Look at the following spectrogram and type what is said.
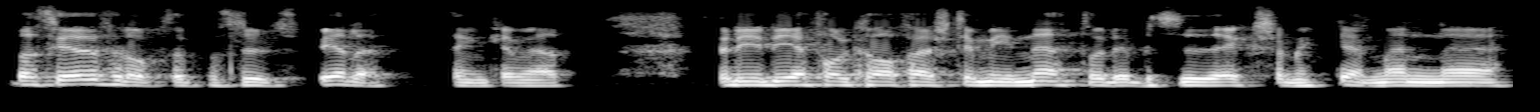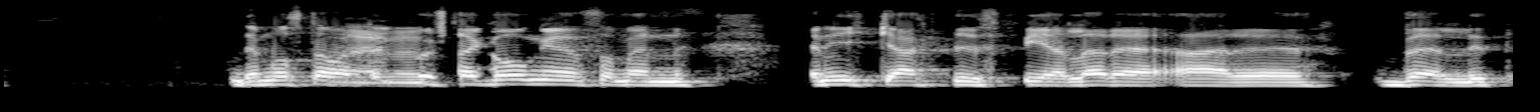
baserades väl också på slutspelet. Tänker jag att, för det är det folk har färskt i minnet och det betyder extra mycket. Men eh, det måste ha varit Nej, den men- första gången som en, en icke-aktiv spelare är eh, väldigt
